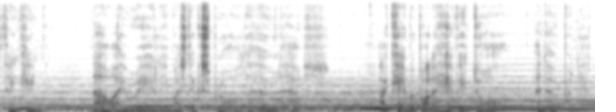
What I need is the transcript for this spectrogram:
thinking, now I really must explore the whole house. I came upon a heavy door and opened it.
